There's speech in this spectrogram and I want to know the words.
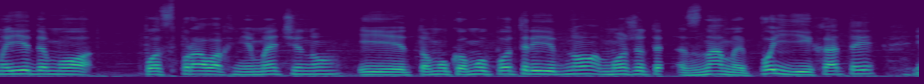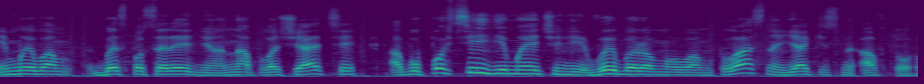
Ми їдемо по справах Німеччину, і тому кому потрібно, можете з нами поїхати, і ми вам безпосередньо на площадці або по всій Німеччині виберемо вам класне, якісне авто.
